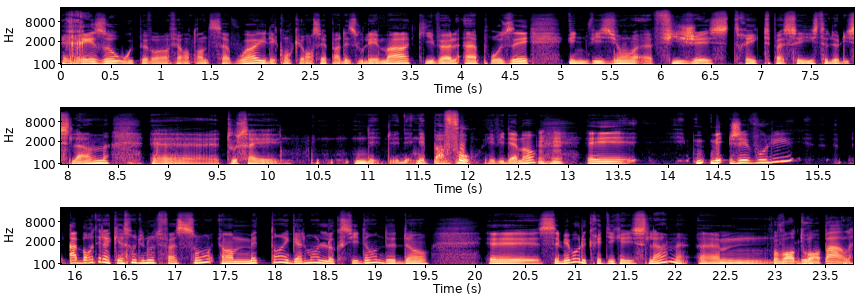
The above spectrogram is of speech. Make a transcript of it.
réseau où il peut vraiment faire entendre sa voix, il est concurrencé par des oulémas qui veulent imposer une vision euh, figée, stricte, passéiste de l'islam. Euh, tout ça n'est pas faux, évidemment. Mhm. Et, mais j'ai voulu aborder la question d'une autre façon en mettant également l'Occident dedans. Euh, c'est bien beau de critiquer l'islam. Il faut voir d'où on parle.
